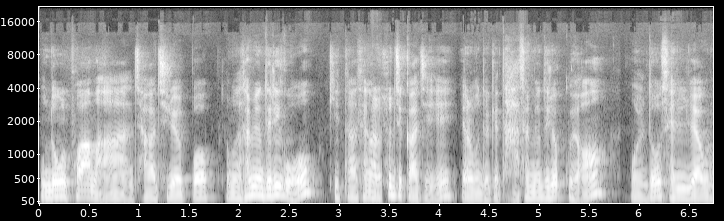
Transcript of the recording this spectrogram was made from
운동을 포함한 자가치료법 전부 다 설명드리고 기타 생활 수칙까지 여러분들께 다 설명드렸고요. 오늘도 셀리학으로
